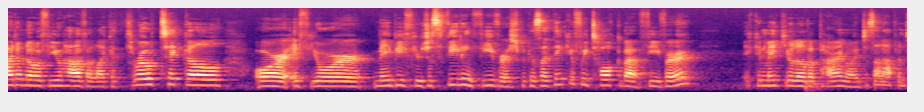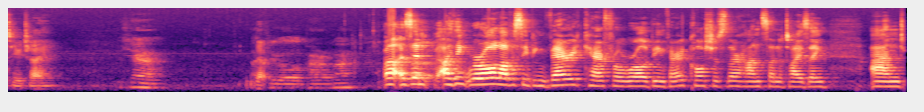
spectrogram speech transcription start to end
I don't know if you have a, like a throat tickle or if you're maybe if you're just feeling feverish because I think if we talk about fever, it can make you a little bit paranoid. Does that happen to you, Chai? Yeah. I feel a little paranoid. Well, as in, I think we're all obviously being very careful. We're all being very cautious with our hand sanitizing. And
